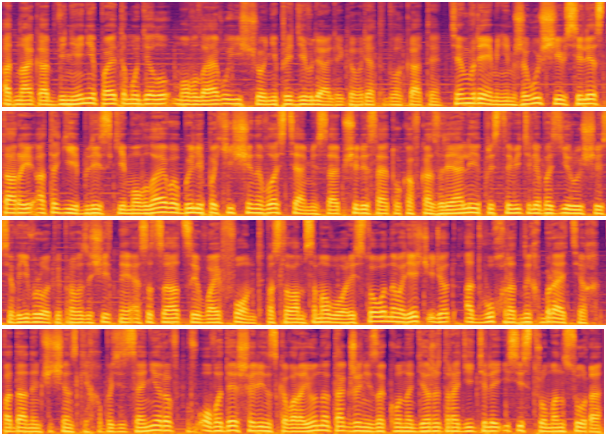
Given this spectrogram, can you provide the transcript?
Однако обвинения по этому делу Мавлаеву еще не предъявляли, говорят адвокаты. Тем временем живущие в селе Старые Атаги, близкие Мавлаева, были похищены властями новостями сообщили сайту «Кавказ Реалии» представители базирующиеся в Европе правозащитной ассоциации «Вайфонд». По словам самого арестованного, речь идет о двух родных братьях. По данным чеченских оппозиционеров, в ОВД Шалинского района также незаконно держат родителей и сестру Мансура.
